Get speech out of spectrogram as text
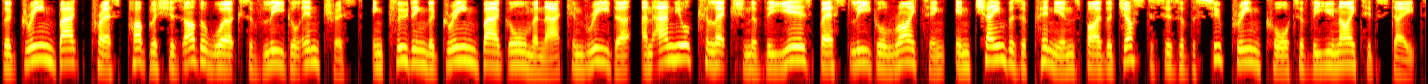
the Green Bag Press publishes other works of legal interest, including the Green Bag Almanac and Reader, an annual collection of the year's best legal writing, in Chambers Opinions by the Justice Of the Supreme Court of the United States,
